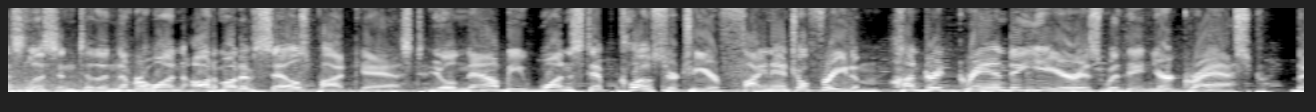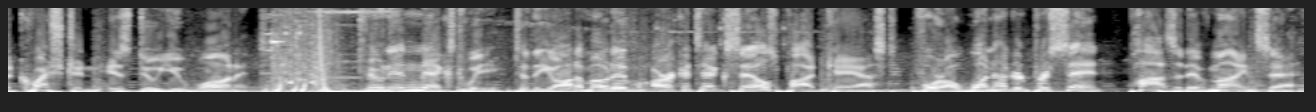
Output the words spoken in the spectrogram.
Just listened to the number one automotive sales podcast. You'll now be one step closer to your financial freedom. 100 grand a year is within your grasp. The question is do you want it? Tune in next week to the Automotive Architect Sales Podcast for a 100% positive mindset.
